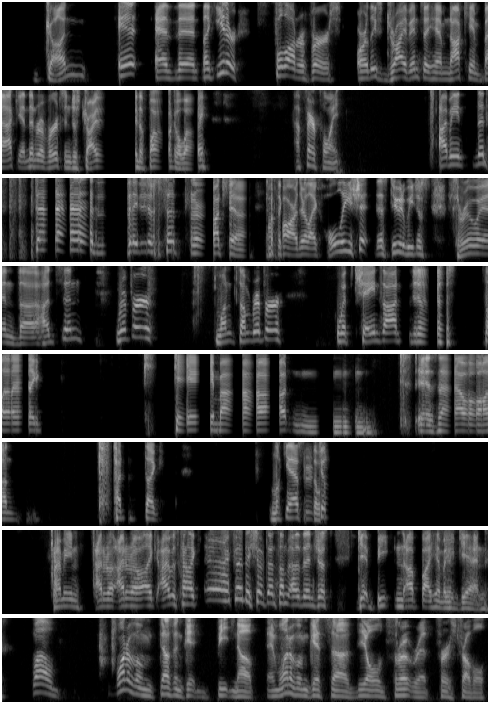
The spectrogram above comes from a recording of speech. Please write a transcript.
gun it and then like either full on reverse or at least drive into him, knock him back, and then reverse and just drive the fuck away? A fair point. I mean, instead they just sit there watch the car. They're like, "Holy shit! This dude we just threw in the Hudson River, one some river with chains on, just like came out and is now on like looking at the I mean, I don't know. I don't know. Like, I was kind of like, eh, I feel like they should have done something other than just get beaten up by him again. Well, one of them doesn't get beaten up, and one of them gets uh, the old throat rip first trouble.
